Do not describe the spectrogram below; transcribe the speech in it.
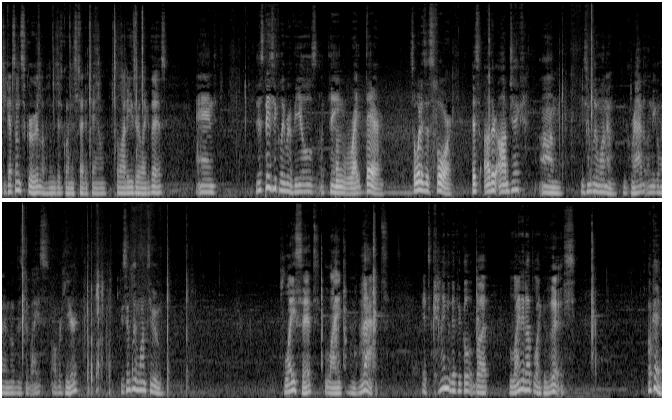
It gets unscrewed. Let me just go ahead and set it down. It's a lot easier like this. And this basically reveals a thing right there. So what is this for? This other object, um, you simply want to grab it. Let me go ahead and move this device over here. You simply want to place it like that. It's kind of difficult, but line it up like this. Okay,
